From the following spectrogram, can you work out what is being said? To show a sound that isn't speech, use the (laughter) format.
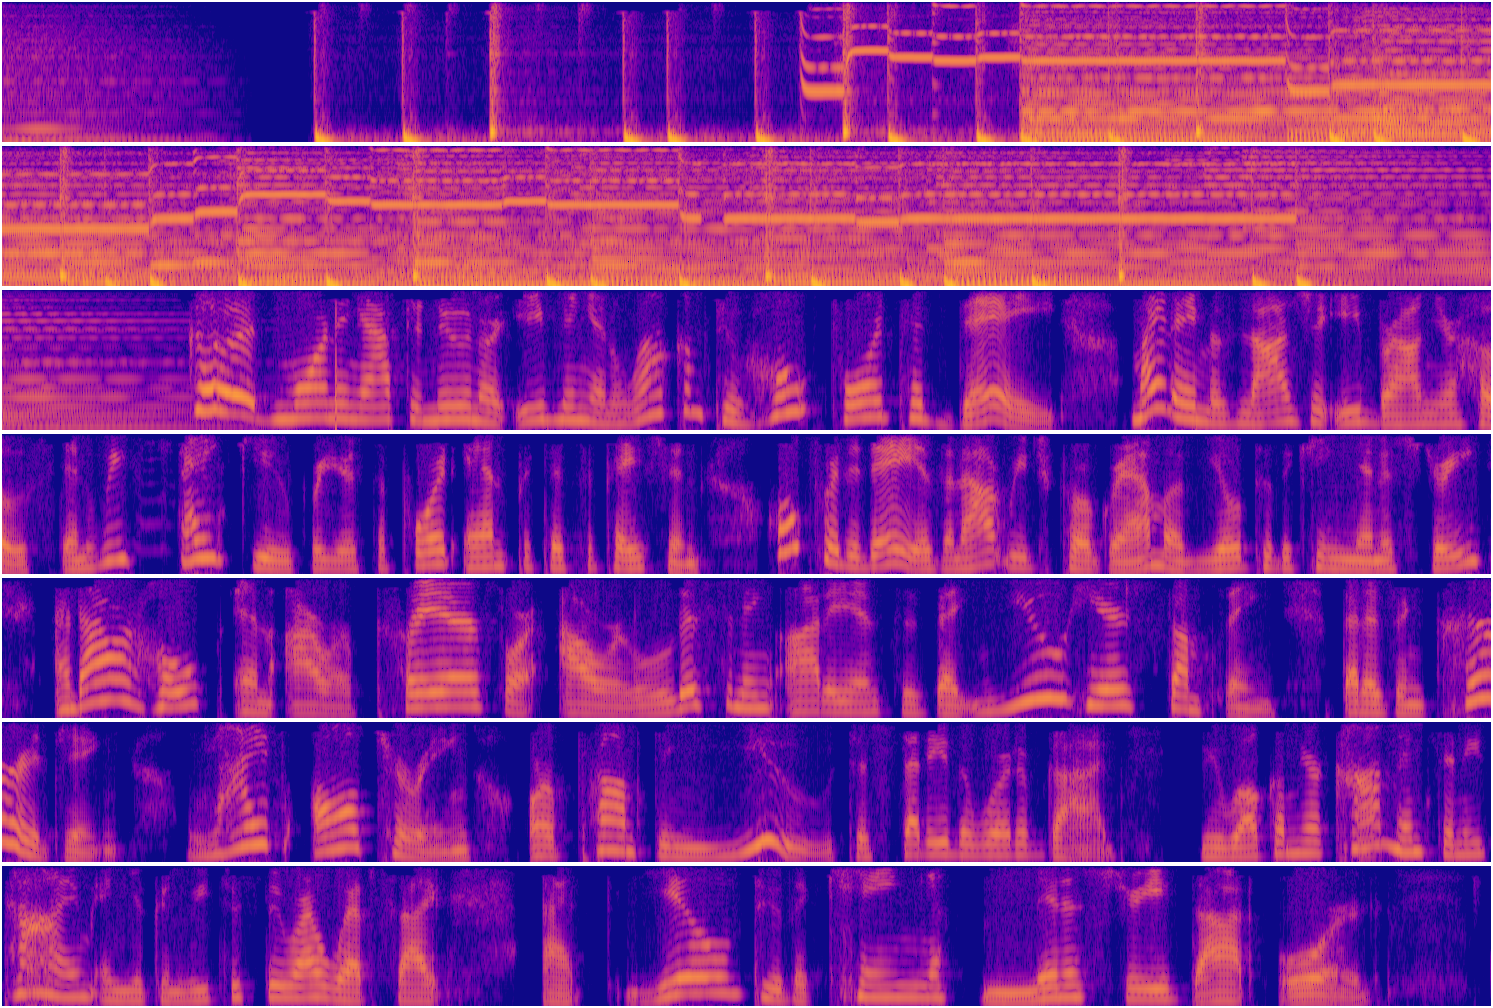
Morning, afternoon, or evening, and welcome to Hope for Today. My name is Naja E. Brown, your host, and we thank you for your support and participation. Hope for Today is an outreach program of Yield to the King Ministry, and our hope and our prayer for our listening audience is that you hear something that is encouraging, life-altering, or prompting you to study the Word of God. We welcome your comments anytime, and you can reach us through our website at yieldtothekingministry.org.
